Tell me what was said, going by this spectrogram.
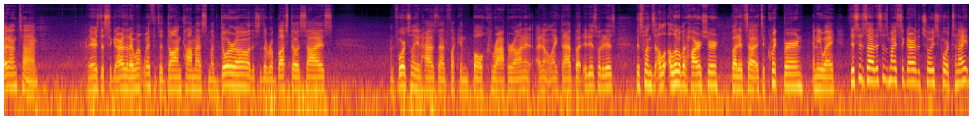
right on time. There's the cigar that I went with. It's a Don Tomás Maduro. This is the Robusto size. Unfortunately, it has that fucking bulk wrapper on it. I don't like that, but it is what it is. This one's a, a little bit harsher, but it's a, it's a quick burn. Anyway, this is uh, this is my cigar of the choice for tonight,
